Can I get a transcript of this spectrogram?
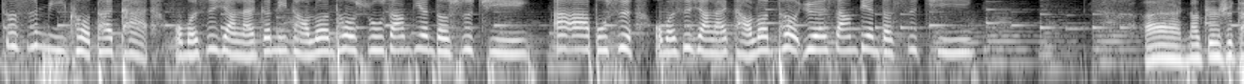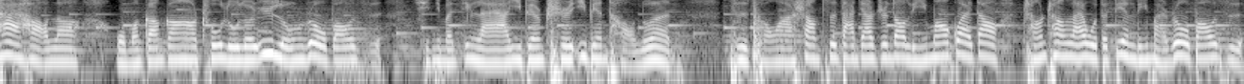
这是米可太太，我们是想来跟你讨论特殊商店的事情。啊啊，不是，我们是想来讨论特约商店的事情。”哎，那真是太好了！我们刚刚啊出炉了玉龙肉包子，请你们进来啊，一边吃一边讨论。自从啊上次大家知道狸猫怪盗常常来我的店里买肉包子，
